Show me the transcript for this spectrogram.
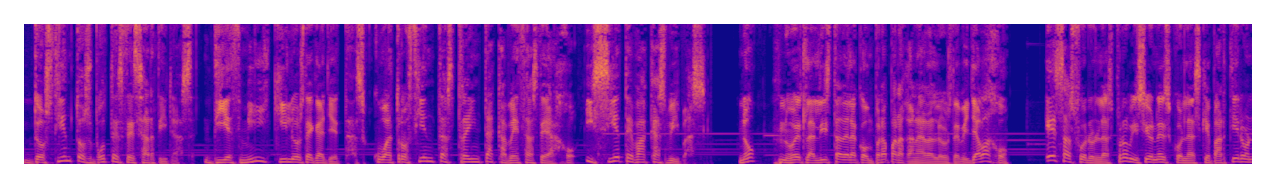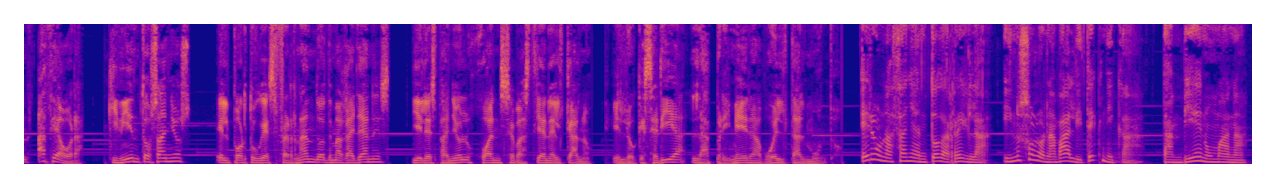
200 botes de sardinas, 10.000 kilos de galletas, 430 cabezas de ajo y 7 vacas vivas. No, no es la lista de la compra para ganar a los de Villabajo. Esas fueron las provisiones con las que partieron hace ahora, 500 años, el portugués Fernando de Magallanes y el español Juan Sebastián Elcano, en lo que sería la primera vuelta al mundo. Era una hazaña en toda regla, y no solo naval y técnica, también humana.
